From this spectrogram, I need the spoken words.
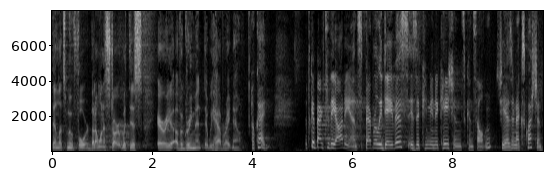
then let's move forward. But I want to start with this area of agreement that we have right now. Okay. Let's get back to the audience. Beverly Davis is a communications consultant. She has her next question.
